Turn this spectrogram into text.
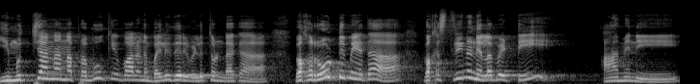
ఈ ముత్యాన్న నా ప్రభువుకి ఇవ్వాలని బయలుదేరి వెళుతుండగా ఒక రోడ్డు మీద ఒక స్త్రీని నిలబెట్టి ఆమెని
